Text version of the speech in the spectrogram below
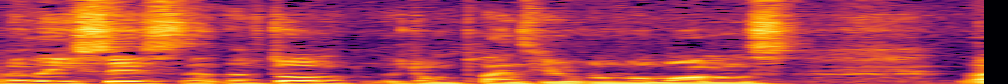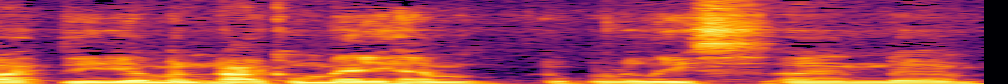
releases that they've done. They've done plenty of other ones, like the uh, Maniacal Mayhem release and um,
